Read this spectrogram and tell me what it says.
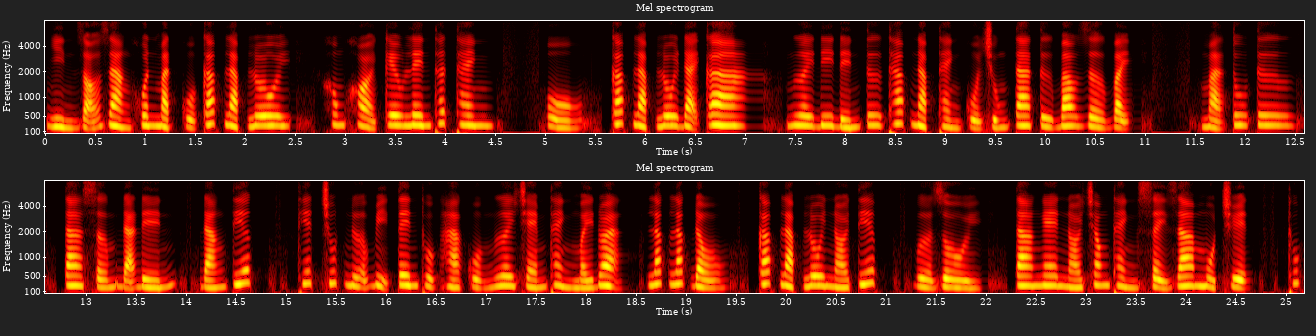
nhìn rõ ràng khuôn mặt của Cáp Lạp Lôi, không khỏi kêu lên thất thanh. Ồ, Cáp Lạp Lôi đại ca, ngươi đi đến tư tháp nạp thành của chúng ta từ bao giờ vậy? Mà tu tư, ta sớm đã đến, đáng tiếc, thiết chút nữa bị tên thuộc hạ của ngươi chém thành mấy đoạn, lắc lắc đầu, Cáp lạp lôi nói tiếp, vừa rồi, ta nghe nói trong thành xảy ra một chuyện, thúc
